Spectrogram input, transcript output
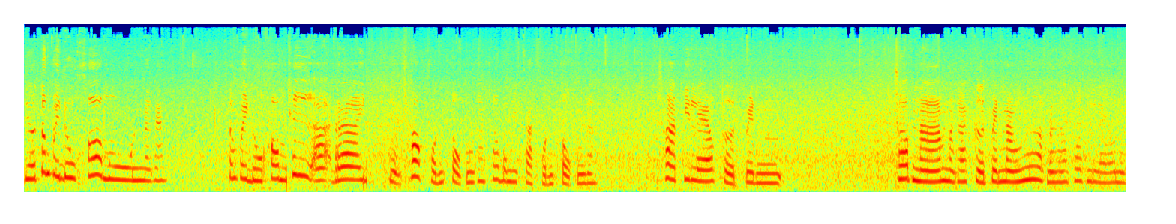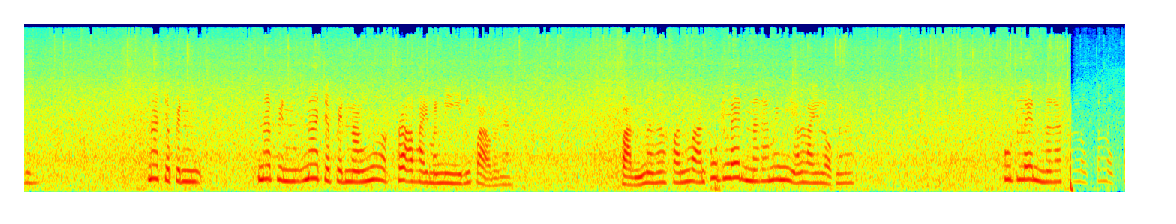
เดี๋ยวต้องไปดูข้อมูลนะคะ ต้องไปดูข้อมูลชื่ออะไรเนี่ยชอบฝนตกนะคะชอบบรรยากาศฝนตกนะคะ ชาติที่แล้วเกิดเป็น ชอบน้ำนะคะ เกิดเป็นนางเงือกนะคะ ชาติที่แล้วนะคะน่าจะเป็น น่าเป็น น่าจะเป็นนางเงือกพระอภัยมณีหรือเปล่านะคะ ฝันนะคะ ฝันหวานพูดเล่นนะคะ ไม่มีอะไรหรอกนะคะ พูดเล่นนะคะ ตลกตลกไป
